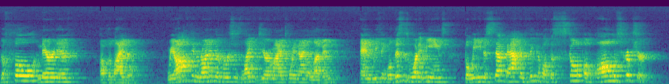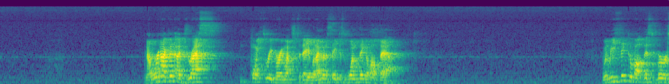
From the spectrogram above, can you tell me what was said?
the full narrative of the Bible. We often run into verses like Jeremiah 29 11, and we think, well, this is what it means, but we need to step back and think about the scope of all of Scripture. Now, we're not going to address point three very much today, but I'm going to say just one thing about that. When we think about this verse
